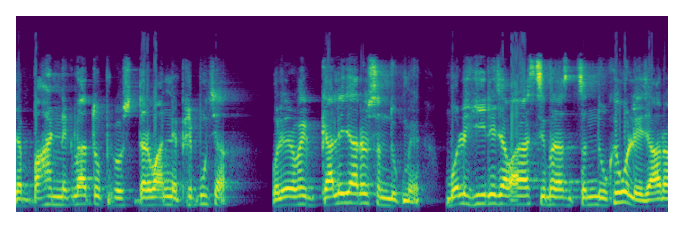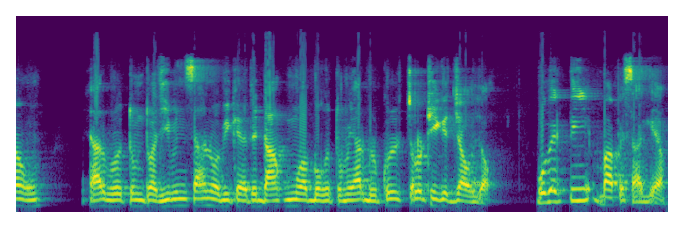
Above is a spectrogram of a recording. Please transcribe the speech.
जब बाहर निकला तो फिर उस दरबार ने फिर पूछा, बोले भाई, क्या ले जा रहे हो संदूक में? बोले, हीरे जवाहरात से भरा संदूक है, वो ले जा रहा हूँ। यार, बोलो, तुम तो अजीब इंसान हो, अभी कहते डाकू अब तुम यार, बिल्कुल, चलो, ठीक है, जाओ जाओ। वो व्यक्ति वापस आ गया।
